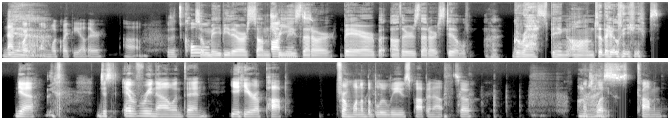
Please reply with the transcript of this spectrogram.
not quite one, not quite the other. Um because it's cold. so maybe there are some trees that are bare but others that are still uh, grasping on to their leaves Yeah. Just every now and then you hear a pop from one of the blue leaves popping out. So much Alright. less common.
